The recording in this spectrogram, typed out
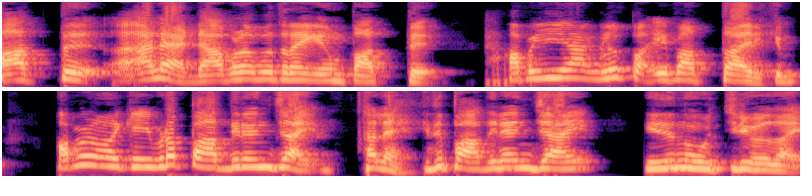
പത്ത് അല്ലെ? ഡബിൾ എത്രയായിരിക്കും? പത്ത്. അപ്പൊ ഈ ആംഗിൾ പത്തായിരിക്കും. അപ്പൊ നോക്കിയാൽ ഇവിടെ പതിനഞ്ചായി അല്ലെ? ഇത് പതിനഞ്ചായി ഇത് നൂറ്റി ഇരുപതായി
